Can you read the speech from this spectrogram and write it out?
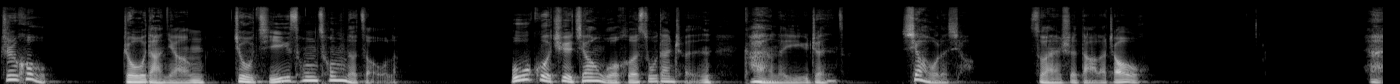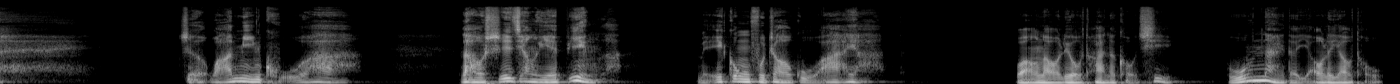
之后，周大娘就急匆匆的走了，不过却将我和苏丹臣看了一阵子，笑了笑，算是打了招呼。唉，这娃命苦啊！老石匠也病了，没工夫照顾娃呀。王老六叹了口气，无奈的摇了摇头。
